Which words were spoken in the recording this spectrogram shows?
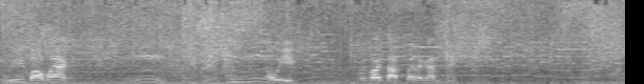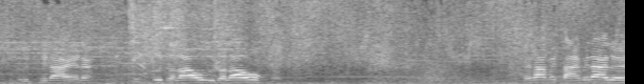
อุ้ยเบามากอืมอืมเอาอีกค่อยๆตัดไปแล้วกันอึดใช้ได้นะเนี่ยอึดเดี๋ยวเราอึดเดี๋ยวเราใช้ท่าไม่ตายไม่ได้เลย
